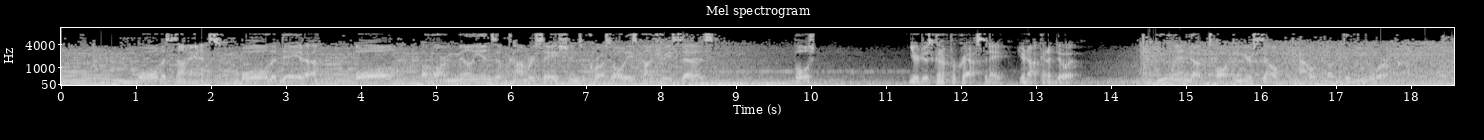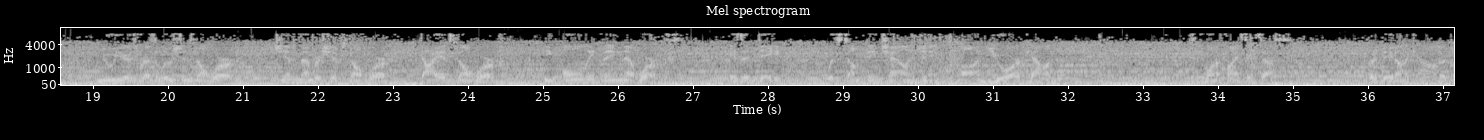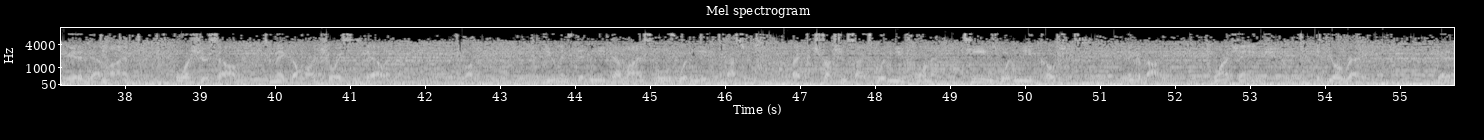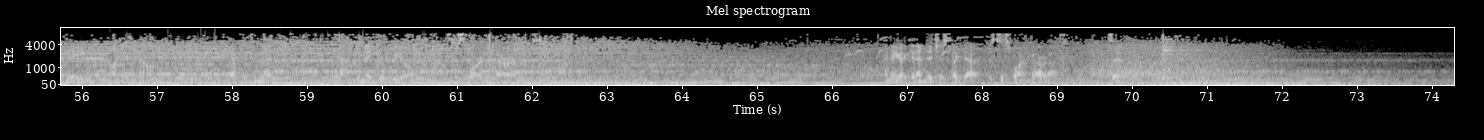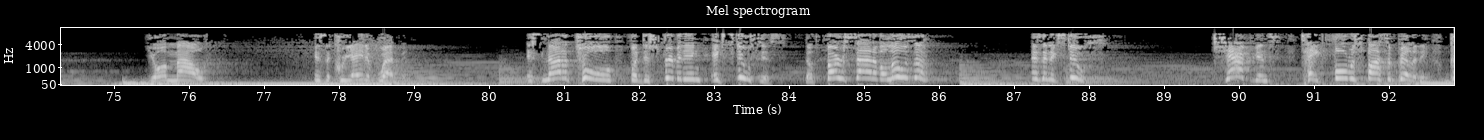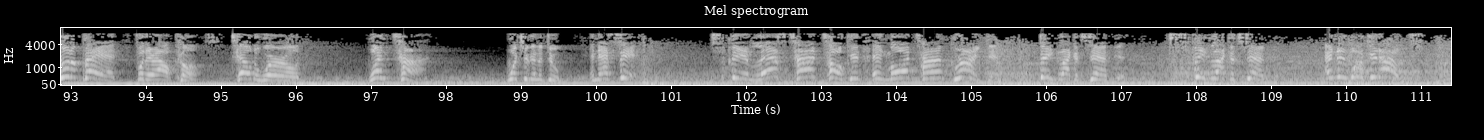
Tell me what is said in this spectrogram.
All the science, all the data, all of our millions of conversations across all these countries says, bullshit. You're just going to procrastinate. You're not going to do it. You end up talking yourself out of doing the work. New Year's resolutions don't work. Gym memberships don't work. Diets don't work. The only thing that works is a date with something challenging on your calendar. So you want to find success? Put a date on the calendar, create a deadline, force yourself to make the hard choices daily. Look, if humans didn't need deadlines, schools wouldn't need professors, right? Construction sites wouldn't need foremen. Teams wouldn't need coaches. Think about it. If you want to change, if you're ready, get a date on your calendar. You have to commit. You have to make it real. It's a Spartan paradox. I think I could end it just like that. Just the Spartan paradox. That's it. Your mouth is a creative weapon. It's not a tool for distributing excuses. The first sign of a loser is an excuse. Champions take full responsibility, good or bad, for their outcomes. Tell the world one time what you're gonna do, and that's it. Spend less time talking and more time grinding. Think like a champion. Speak like a champion. And then walk it out.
